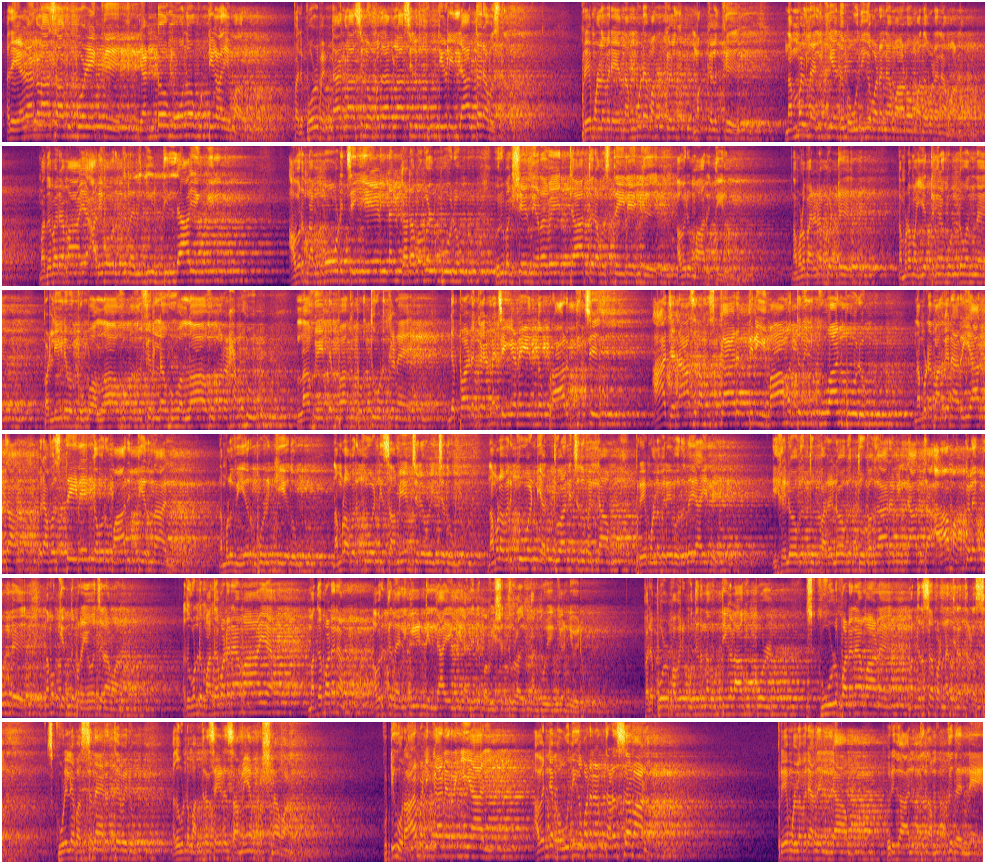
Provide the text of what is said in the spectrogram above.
അത് ഏഴാം ക്ലാസ് ആകുമ്പോഴേക്ക് രണ്ടോ മൂന്നോ കുട്ടികളായി മാറും. പലപ്പോഴും എട്ടാം ക്ലാസ്സിലും ഒമ്പതാം ക്ലാസ്സിലും കുട്ടികളില്ലാത്തൊരവസ്ഥ. പ്രിയമുള്ളവരെ നമ്മുടെ മക്കൾ മക്കൾക്ക് നമ്മൾ നൽകിയത് ഭൗതിക പഠനമാണോ മതപഠനമാണോ? മതപരമായ അറിവ് അവർക്ക് നൽകിയിട്ടില്ല എങ്കിൽ അവർ നമ്മോട് ചെയ്യേണ്ട കടമകൾ പോലും ഒരു ഒരുപക്ഷെ നിറവേറ്റാത്തൊരവസ്ഥയിലേക്ക് അവർ മാറിത്തീരും. നമ്മൾ മരണപ്പെട്ട് നമ്മുടെ മയ്യത്തിങ്ങനെ കൊണ്ടുവന്ന് പള്ളിയിൽ വെക്കുമ്പോൾ അള്ളാഹു മഹഫിർലഹു അള്ളാഹു മർഹമഹു അള്ളാഹു എന്റെ പാക്ക് പുറത്തു കൊടുക്കണേ എന്റെ പാട് കരുണ ചെയ്യണേ എന്ന് പ്രാർത്ഥിച്ച് ആ ജനാസ നമസ്കാരത്തിന് ഇമാമത്ത് നിൽക്കുവാൻ പോലും നമ്മുടെ മകൻ അറിയാത്ത ഒരവസ്ഥയിലേക്ക് അവർ മാറിത്തീർന്നാൽ നമ്മൾ വിയർപ്പൊഴുക്കിയതും നമ്മൾ അവർക്ക് വേണ്ടി സമയം ചിലവഴിച്ചതും നമ്മൾ അവർക്ക് വേണ്ടി അധ്വാനിച്ചതുമെല്ലാം പ്രിയമുള്ളവരെ വെറുതെയായില്ലേ? ഇഹലോകത്തും പരലോകത്തും ഉപകാരമില്ലാത്ത ആ മക്കളെ കൊണ്ട് നമുക്ക് എന്ത് പ്രയോജനമാണ്? അതുകൊണ്ട് മതപഠനമായ മതപഠനം അവർക്ക് നൽകിയിട്ടില്ല എങ്കിൽ അതിന്റെ ഭവിഷ്യത്തുകൾ അനുഭവിക്കേണ്ടി വരും. പലപ്പോഴും അവർ മുതിർന്ന കുട്ടികളാകുമ്പോൾ സ്കൂൾ പഠനമാണ് മദ്രസ പഠനത്തിന് തടസ്സം. സ്കൂളിലെ ബസ് നേരത്തെ വരും. അതുകൊണ്ട് മദ്രസയുടെ സമയം പ്രശ്നമാണ്. കുട്ടി ഖുറാൻ പഠിക്കാൻ ഇറങ്ങിയാൽ അവന്റെ ഭൗതിക പഠനം തടസ്സമാണ്. പ്രിയമുള്ളവർ അതെല്ലാം ഒരു കാലത്ത് നമുക്ക് തന്നെ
